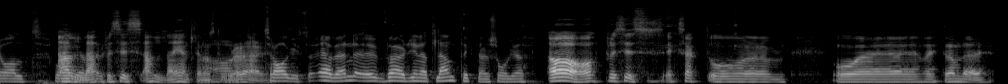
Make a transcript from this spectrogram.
och allt. alla, precis alla egentligen de stora där. Tragiskt. Även eh, Virgin Atlantic där såg jag. Ja, precis. Exakt. Och, eh, och eh, vad heter de där?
